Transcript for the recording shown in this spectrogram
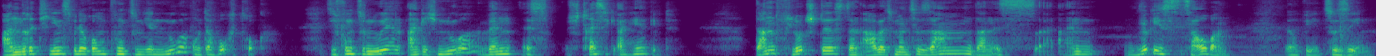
Andere Teams wiederum funktionieren nur unter Hochdruck. Sie funktionieren eigentlich nur, wenn es stressig einhergeht. Dann flutscht es, dann arbeitet man zusammen, dann ist ein wirkliches Zaubern irgendwie zu sehen.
